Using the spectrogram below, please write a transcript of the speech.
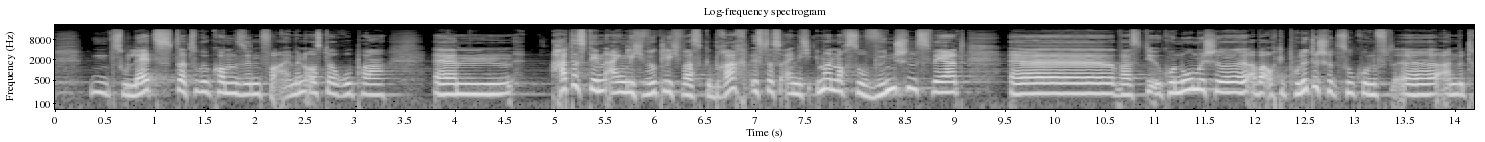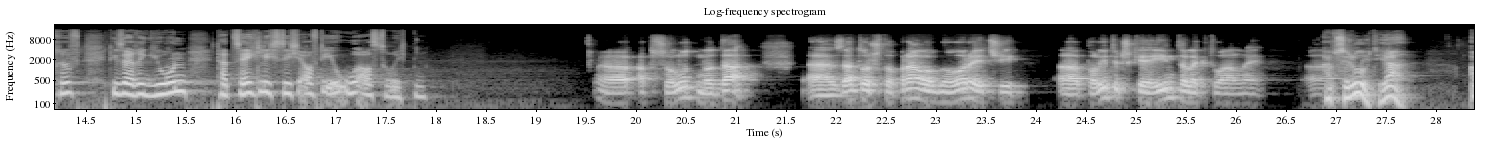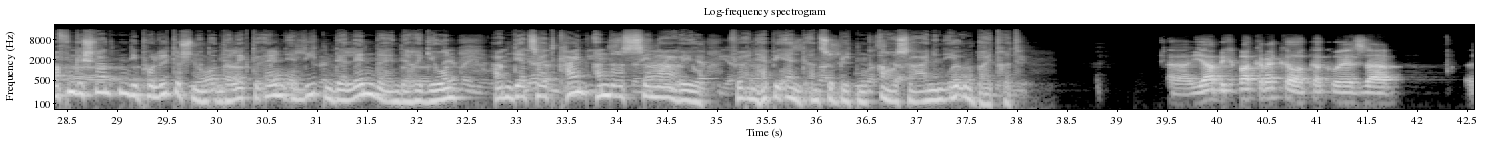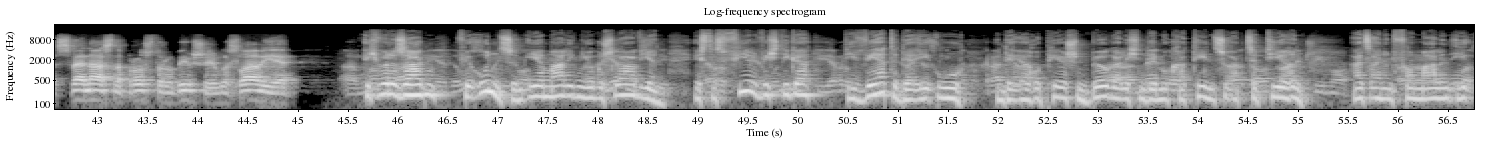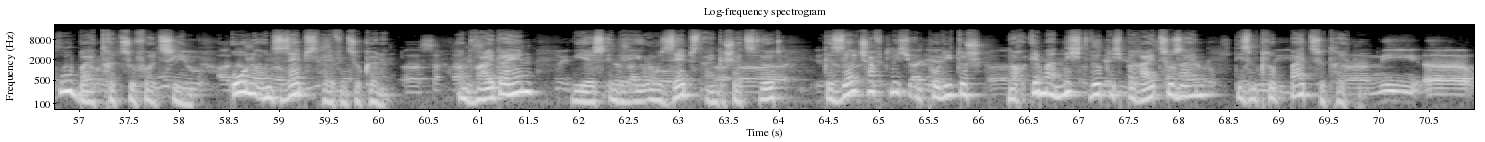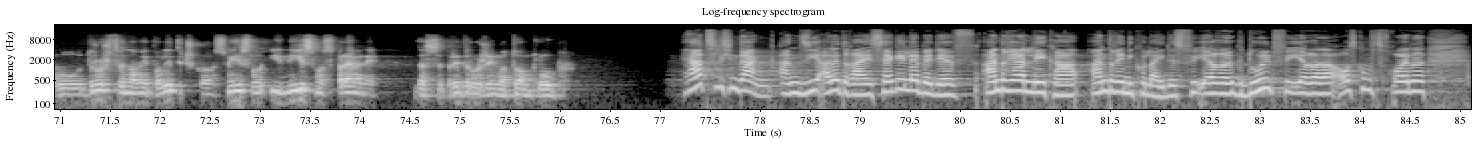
zuletzt dazu gekommen sind, vor allem in Osteuropa, ähm, hat es denen eigentlich wirklich was gebracht? Ist das eigentlich immer noch so wünschenswert, äh, was die ökonomische, aber auch die politische Zukunft äh, anbetrifft, dieser Region tatsächlich sich auf die EU auszurichten? Uh, apsolutno da. Uh, zato što pravo govoreći uh, političke i intelektualne Absolut, ja. Offen gestanden, die politischen und intellektuellen Eliten der Länder in der Region haben derzeit kein anderes Szenario für ein Happy End anzubieten, außer einen EU-Beitritt. Ja bih pak rekao kako je za sve nas na prostoru bivše Jugoslavije ich würde sagen, für uns im ehemaligen Jugoslawien ist es viel wichtiger, die Werte der EU und der europäischen bürgerlichen Demokratien zu akzeptieren als einen formalen EU-Beitritt zu vollziehen, ohne uns selbst helfen zu können. Und weiterhin, wie es in der EU selbst eingeschätzt wird, gesellschaftlich und politisch noch immer nicht wirklich bereit zu sein, diesem Club beizutreten. da se pridružimo tom klubu. Herzlichen Dank an Sie alle drei, Sergej Lebedev, Andrea Leka, Andrei Nikolaidis, für Ihre Geduld, für Ihre Auskunftsfreude.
